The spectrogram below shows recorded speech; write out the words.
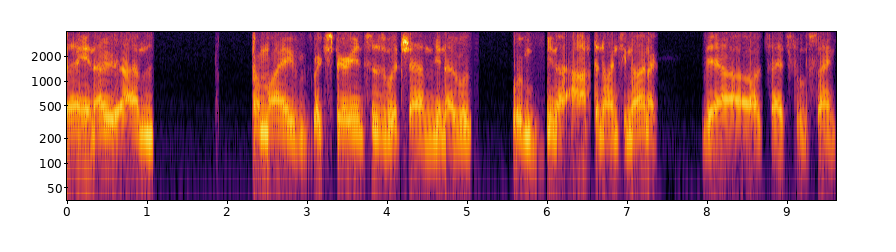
say, you know. Um, from my experiences, which um, you know, were, you know, after '99, I, yeah, I would say it's still the same.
